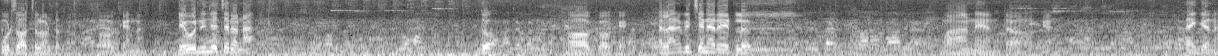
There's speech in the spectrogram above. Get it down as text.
మూడు సంవత్సరాలు ఉంటుంది. ఓకే అన్న. ఏ ఊరి నుంచి వచ్చారన్నా? దో ఓకే ఓకే. ఎలా అనిపించినా రేట్లు? బాగానే అంట ఓకే అన్న. థ్యాంక్ యూ అన్న.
